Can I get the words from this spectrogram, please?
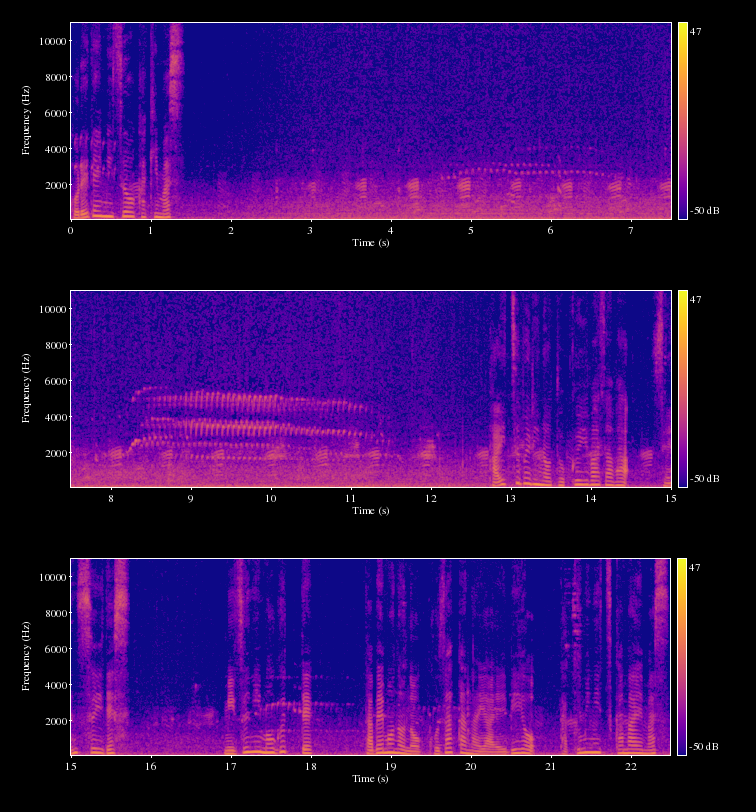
これで水をかきます。カイツブリの得意技は潜水です。水に潜って食べ物の小魚やエビを巧みに捕まえます。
